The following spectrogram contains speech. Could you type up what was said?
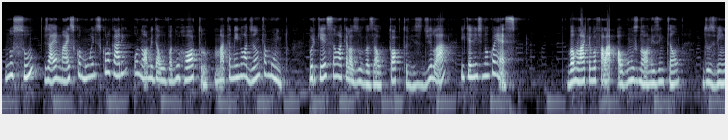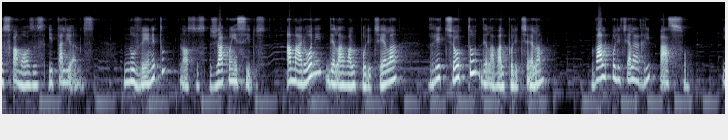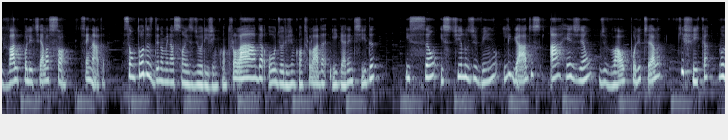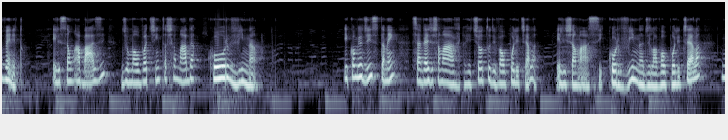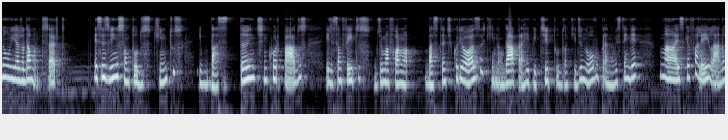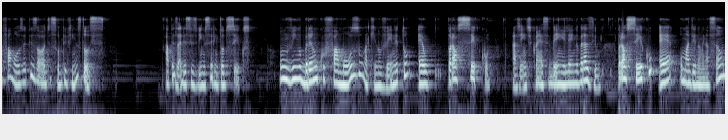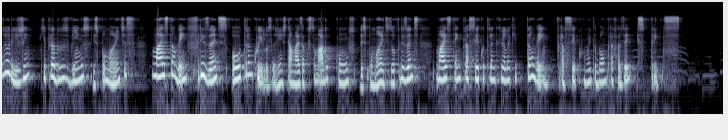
No sul já é mais comum eles colocarem o nome da uva no rótulo, mas também não adianta muito porque são aquelas uvas autóctones de lá e que a gente não conhece. Vamos lá que eu vou falar alguns nomes então dos vinhos famosos italianos. No Vêneto, nossos já conhecidos: Amarone della Valpolicella, Recioto della Valpolicella, Valpolicella Ripasso e Valpolicella só, sem nada. São todas denominações de origem controlada ou de origem controlada e garantida e são estilos de vinho ligados à região de Valpolicella, que fica no Vêneto. Eles são a base de uma uva tinta chamada Corvina. E como eu disse também, se ao invés de chamar Ricciotto di Valpolicella, ele chamasse Corvina de la Valpolicella, não ia ajudar muito, certo? Esses vinhos são todos tintos e bastante encorpados. Eles são feitos de uma forma bastante curiosa, que não dá para repetir tudo aqui de novo para não estender, mas que eu falei lá no famoso episódio sobre vinhos doces. Apesar desses vinhos serem todos secos. Um vinho branco famoso aqui no Vêneto é o Prosecco. A gente conhece bem ele aí no Brasil. Prosecco é uma denominação de origem que produz vinhos espumantes, mas também frisantes ou tranquilos. A gente está mais acostumado com os espumantes ou frisantes, mas tem Prosecco tranquilo aqui também. Prosecco muito bom para fazer spritz.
